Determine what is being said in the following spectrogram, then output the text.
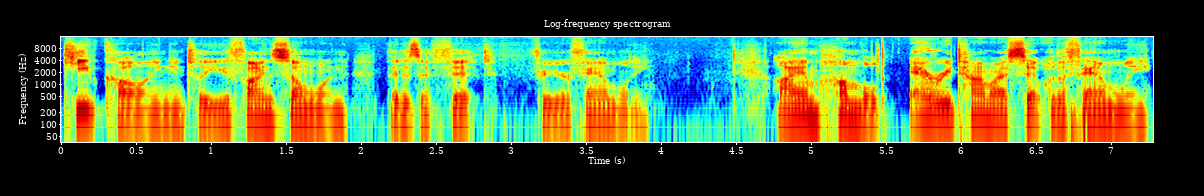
Keep calling until you find someone that is a fit for your family. I am humbled every time I sit with a family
